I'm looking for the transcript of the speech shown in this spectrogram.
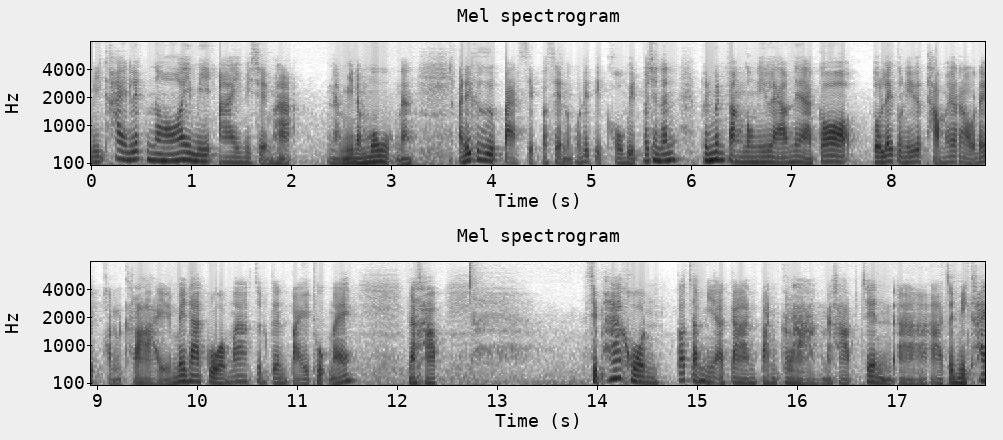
มีไข้เล็กน้อย มีไอ มีเสมหะ นะมีน้ำมูกนะอันนี้ก็คือ 80%ของคนที่ติดโควิด เพราะฉะนั้นเพื่อนๆฟังตรงนี้แล้วเนี่ยก็ตัวเลขตัวนี้จะทำให้เราได้ผ่อนคลาย ไม่น่ากลัวมากจนเกินไปถูกไหมนะครับ15 คนก็จะมีอาการปานกลางนะครับ เช่นอาอาจจะมีไข้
